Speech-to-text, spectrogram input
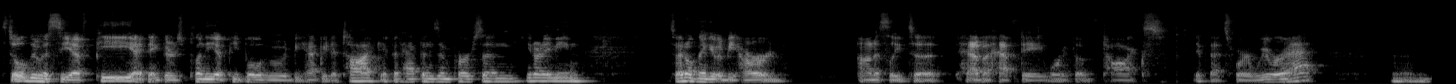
still do a CFP. I think there's plenty of people who would be happy to talk if it happens in person. You know what I mean? So I don't think it would be hard, honestly, to have a half day worth of talks if that's where we were at. Um,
